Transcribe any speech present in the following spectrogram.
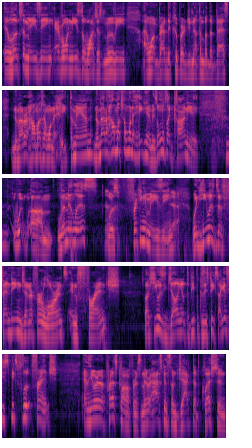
it looks amazing. Everyone needs to watch this movie. I want Bradley Cooper to do nothing but the best. No matter how much I want to hate the man, no matter how much I want to hate him, he's almost like Kanye. Um, Limitless was freaking amazing. Yeah. When he was defending Jennifer Lawrence in French, like he was yelling at the people because he speaks. I guess he speaks fluent French. And they were at a press conference and they were asking some jacked up question,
